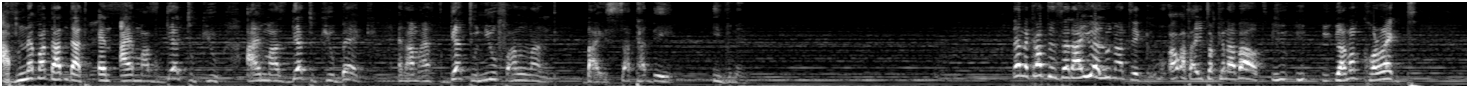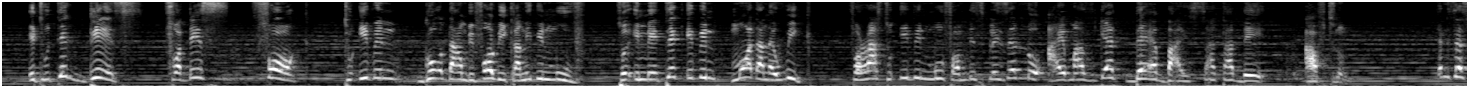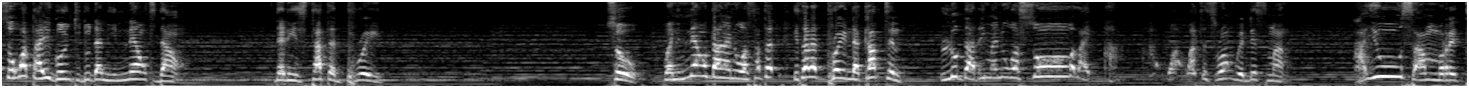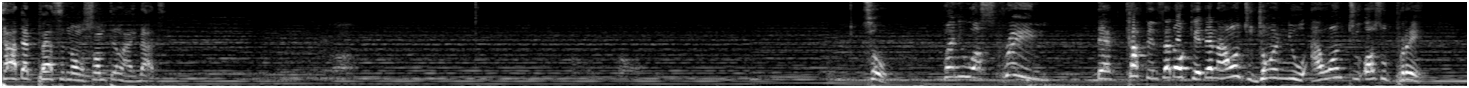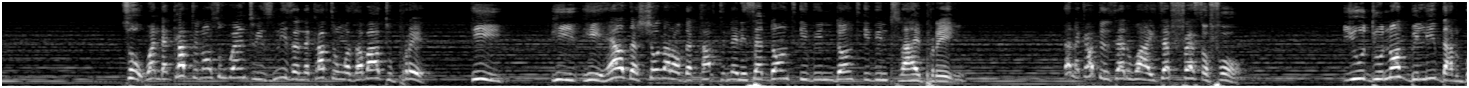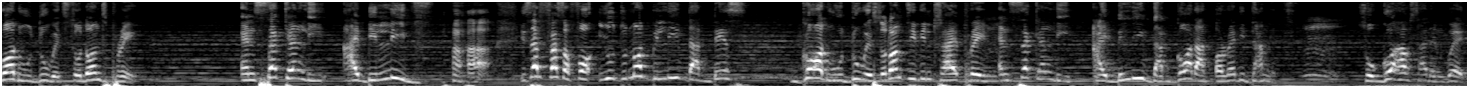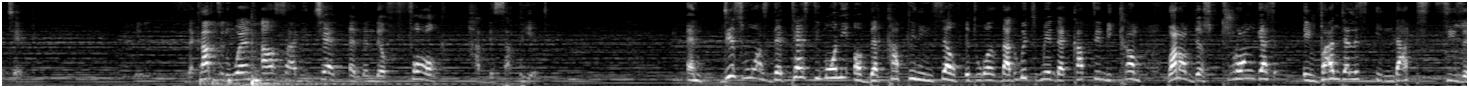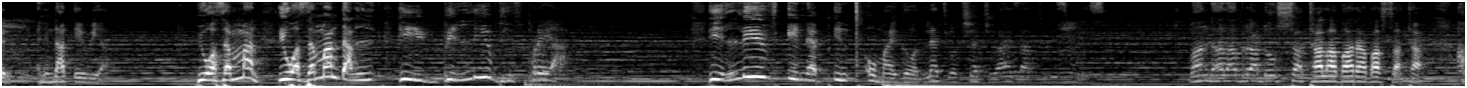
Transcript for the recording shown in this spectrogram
I've never done that, and I must get to Q. I must get to Quebec, and I must get to Newfoundland by Saturday evening. Then the captain said, Are you a lunatic? What are you talking about? You, you, you are not correct. It will take days for this fog to even go down before we can even move. So it may take even more than a week for us to even move from this place. He said, No, I must get there by Saturday afternoon. Then he said, So what are you going to do? Then he knelt down. Then he started praying. So when he knelt down and he was started, he started praying. The captain looked at him and he was so like, ah, ah what is wrong with this man? Are you some retarded person or something like that? So when he was praying, the captain said, Okay, then I want to join you. I want to also pray. So when the captain also went to his knees and the captain was about to pray, he he he held the shoulder of the captain and he said, Don't even, don't even try praying. Then the captain said, Why? He said, First of all, you do not believe that God will do it, so don't pray. And secondly, I believe. he said, First of all, you do not believe that this God will do it, so don't even try praying. And secondly, I believe that God had already done it. Mm. So go outside and go and check. The captain went outside, he checked, and then the fog had disappeared. And this was the testimony of the captain himself. It was that which made the captain become one of the strongest evangelists in that season and in that area. He was a man, he was a man that he believed his prayer. He lived in a in oh my God, let your church rise up to this place. I've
